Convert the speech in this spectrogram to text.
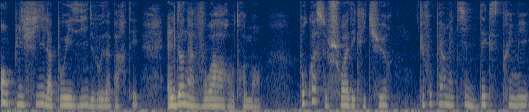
amplifient la poésie de vos apartés, elles donnent à voir autrement. Pourquoi ce choix d'écriture Que vous permet-il d'exprimer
